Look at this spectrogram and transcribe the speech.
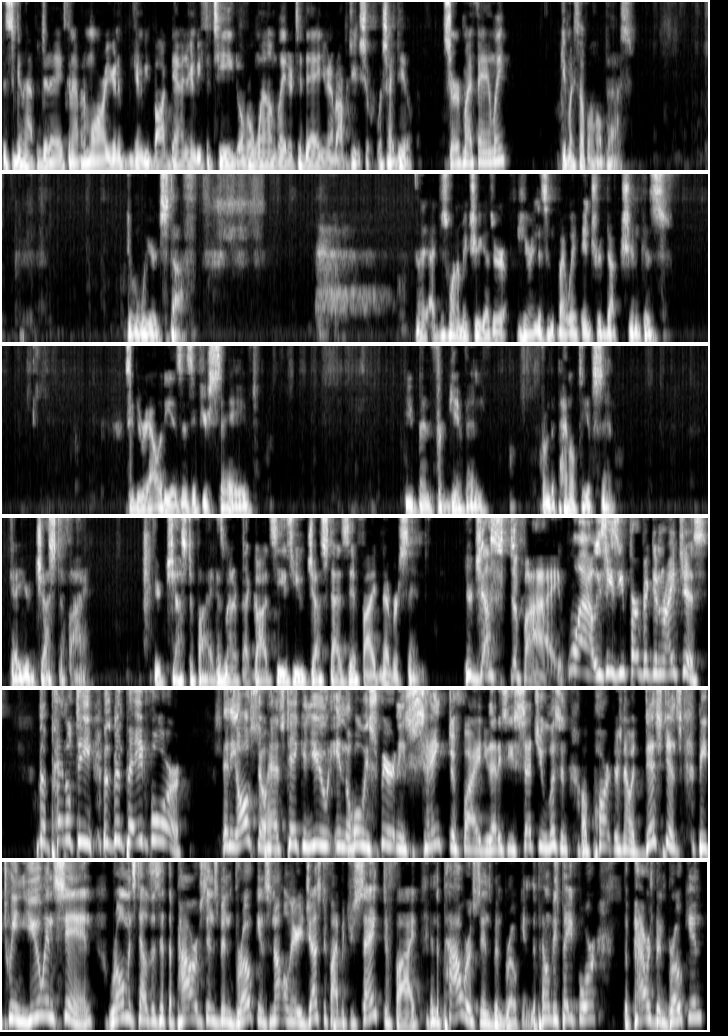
This is going to happen today. It's going to happen tomorrow. You're going to, you're going to be bogged down. You're going to be fatigued, overwhelmed later today. You're going to have an opportunity. What should I do? Serve my family? Give myself a hall pass. Doing weird stuff. And I, I just want to make sure you guys are hearing this by way of introduction because, see, the reality is, is if you're saved, you've been forgiven from the penalty of sin. Okay, you're justified. You're justified. As a matter of fact, God sees you just as if I'd never sinned. You're justified. Wow, he sees you perfect and righteous. The penalty has been paid for. And he also has taken you in the Holy Spirit and he sanctified you. That is, he set you, listen, apart. There's now a distance between you and sin. Romans tells us that the power of sin's been broken. So not only are you justified, but you're sanctified and the power of sin's been broken. The penalty's paid for. The power's been broken.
